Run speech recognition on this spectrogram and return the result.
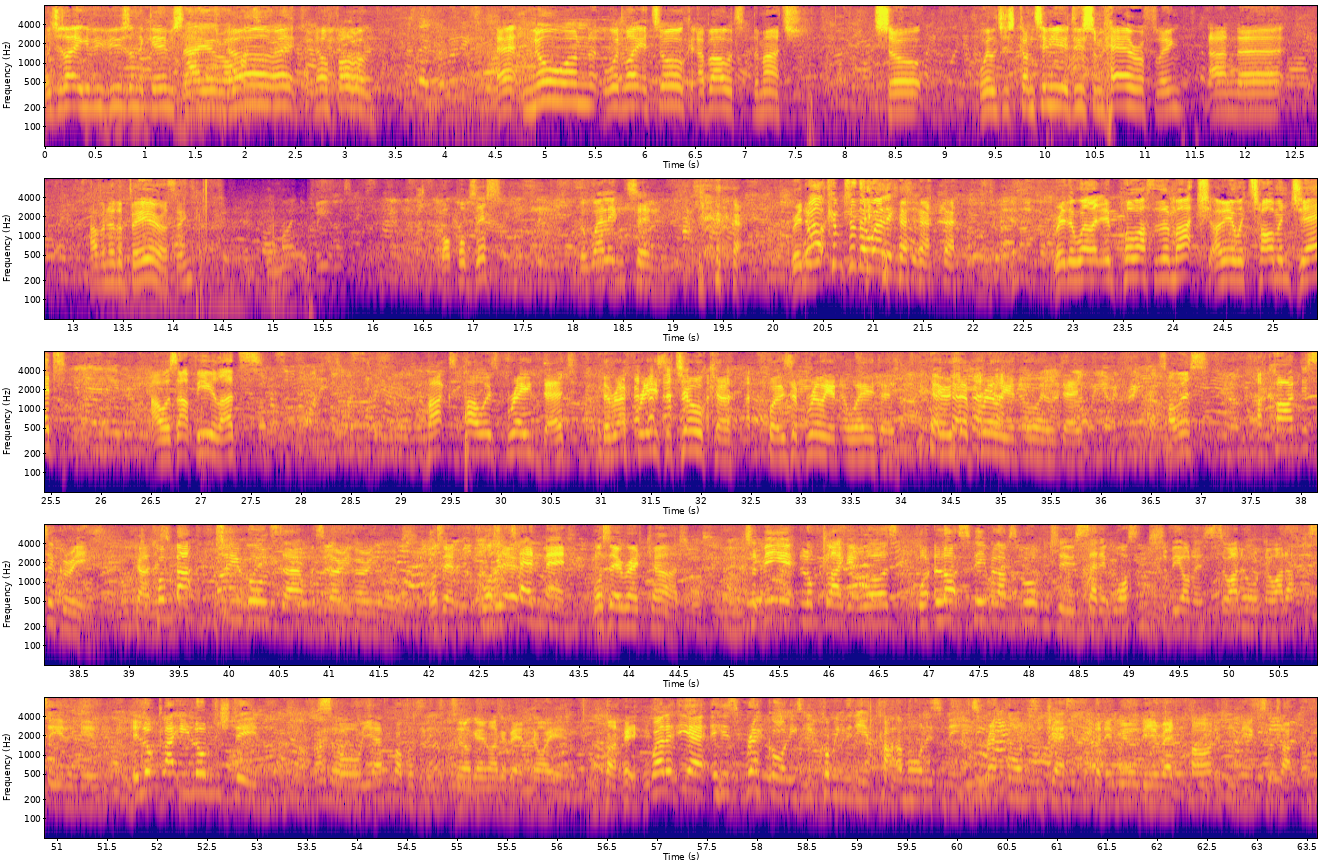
Would you like to give your views on the game? Nah, you're no, all right, no problem. Uh, no one would like to talk about the match, so we'll just continue to do some hair ruffling and uh, have another beer. I think. What pub's this? The Wellington. We're the, Welcome to the Wellington. we're in the Wellington pub after the match. I'm here with Tom and Jed. How was that for you, lads? Max Power's brain dead. The referee's a joker, but it was a brilliant away day. It was a brilliant away day. Thomas? I can't disagree. card. Come back two goals down was very, very good. Was it? Was With it? ten men. Was it a red card? To me, it looked like it was, but lots of people I've spoken to said it wasn't. To be honest, so I don't know. I'd have to see it again. It looked like he lunged in, so yeah, probably. It's not getting like a bit annoying. Like, Well, yeah, his record, he's becoming the new Cattermole, isn't he? His record suggests that it will be a red card if he makes a tackle.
